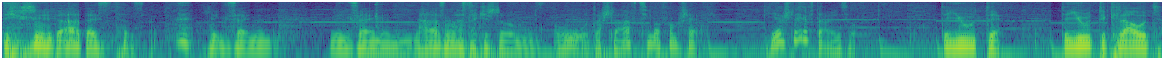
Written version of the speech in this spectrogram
die Schilder. Ah, da ist das. Wegen seinen, wegen seinen Hasen, was da gestorben ist. Oh, das Schlafzimmer vom Chef. Hier schläft er also. Der Jute. Der Jute Cloud.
